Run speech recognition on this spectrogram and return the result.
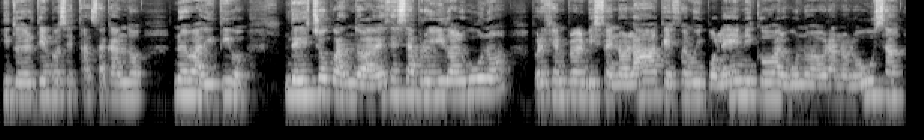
y todo el tiempo se están sacando nuevos aditivos. De hecho, cuando a veces se ha prohibido alguno, por ejemplo el bisfenol A, que fue muy polémico, algunos ahora no lo usan,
